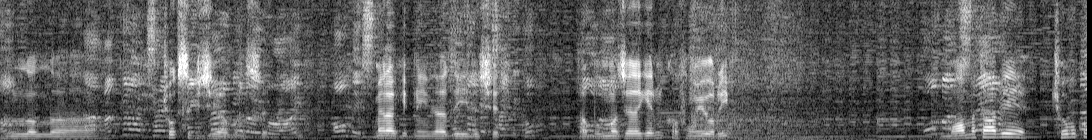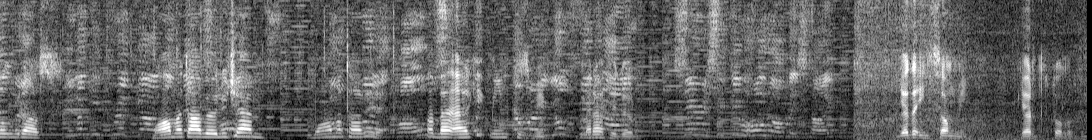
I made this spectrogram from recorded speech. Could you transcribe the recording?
Allah Allah. Çok sıkıcı ya burası. Merak etmeyin ileride iyileşir. Ya bulmacaya gelin kafamı yorayım. Muhammed abi çabuk ol biraz. Muhammed abi öleceğim. Muhammed abi. Ama ben erkek miyim kız mıyım? Merak ediyorum. Ya da insan mıyım? Yaratık da olabilir.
